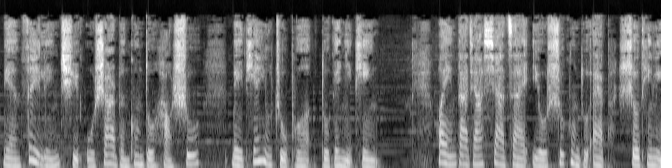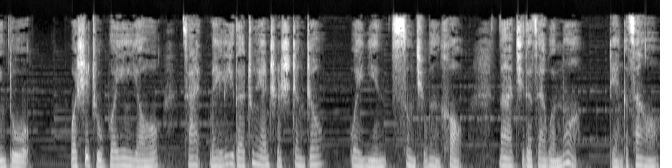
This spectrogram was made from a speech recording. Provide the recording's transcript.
免费领取五十二本共读好书，每天有主播读给你听。欢迎大家下载有书共读 App 收听领读。我是主播应由，在美丽的中原城市郑州为您送去问候。那记得在文末点个赞哦。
